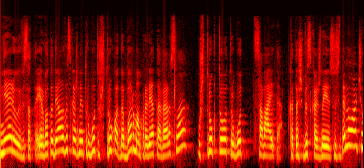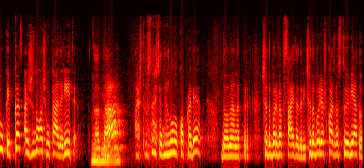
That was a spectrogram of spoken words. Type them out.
neriau į visą tai. Ir va todėl viskas, žinai, turbūt užtruko dabar man pradėtą verslą, užtruktų turbūt savaitę, kad aš viską, žinai, susidėliočiau, kaip kas, aš žinočiau, ką daryti. Tada mhm. aš, tarsi, aš nežinau, nuo ko pradėti domeną pirkti, čia dabar website daryti, čia dabar ieškoti vestuvių vietų,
